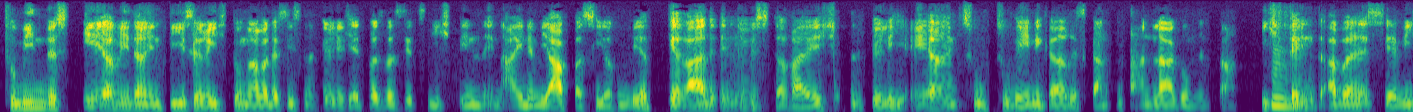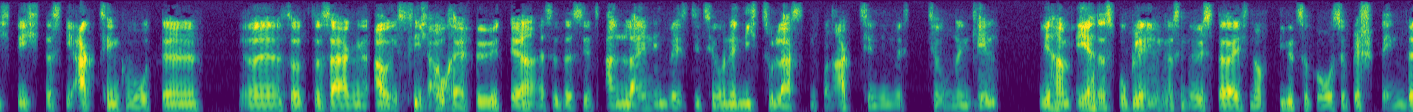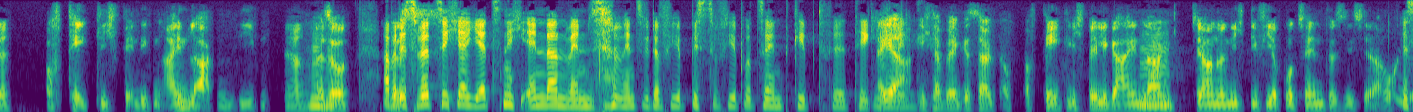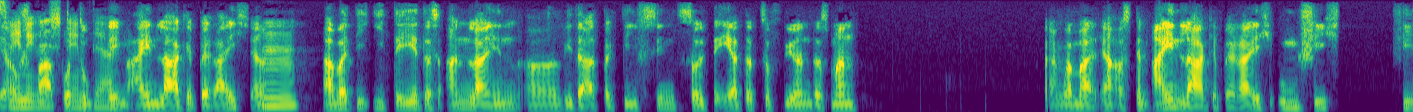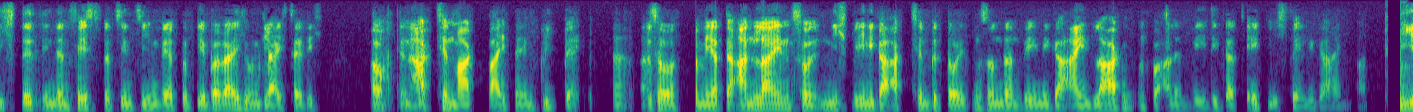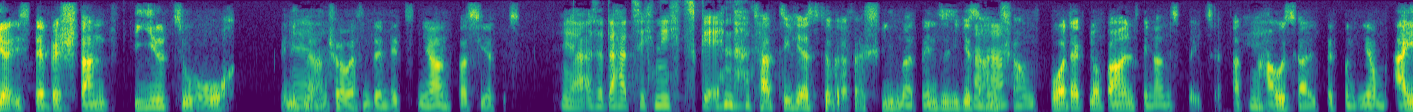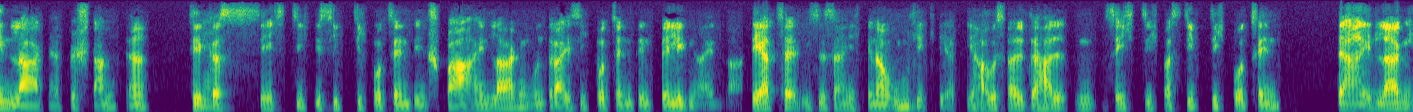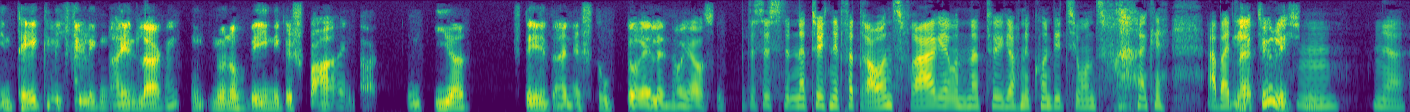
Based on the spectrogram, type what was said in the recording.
zumindest eher wieder in diese Richtung, aber das ist natürlich etwas, was jetzt nicht in, in einem Jahr passieren wird. Gerade in Österreich ist natürlich eher ein Zug zu weniger riskanten Veranlagungen da. Ich mhm. fände aber es sehr wichtig, dass die Aktienquote äh, sozusagen auch, sich auch erhöht, ja, also dass jetzt Anleiheninvestitionen nicht zu Lasten von Aktieninvestitionen gehen. Wir haben eher das Problem, dass in Österreich noch viel zu große Bestände auf täglich fälligen Einlagen liegen. Ja, mhm. also Aber das, das, wird sich ja jetzt nicht ändern, wenn es wieder vier, bis zu vier Prozent gibt für täglich ja, fällige. Ja, ich habe ja gesagt, auf, auf täglich fällige Einlagen mhm. gibt es ja noch nicht die vier Prozent. Das ist ja auch ist eher weniger, Sparprodukte stimmt, ja. im Einlagebereich. Ja. Mhm. Aber die Idee, dass Anleihen äh, wieder attraktiv sind, sollte eher dazu führen, dass man, sagen wir mal, ja, aus dem Einlagebereich umschichtet in den festverzinslichen Wertpapierbereich und gleichzeitig auch den Aktienmarkt weiter im Blick behält. Also vermehrte Anleihen sollten nicht weniger Aktien bedeuten, sondern weniger Einlagen und vor allem weniger täglich fällige Einlagen. Hier ist der Bestand viel zu hoch, wenn ich ja. mir anschaue, was in den letzten Jahren passiert ist. Ja, also da hat sich nichts geändert. Es hat sich erst sogar verschlimmert. Wenn Sie sich es anschauen, vor der globalen Finanzkrise hatten ja. Haushalte von ihrem Einlagenbestand ja, circa ja. 60 bis 70 Prozent in Spareinlagen und 30 Prozent in fälligen Einlagen. Derzeit ist es eigentlich genau umgekehrt. Die Haushalte halten 60, fast 70 Prozent der Einlagen in täglich fälligen Einlagen und nur noch wenige Spareinlagen. Und hier steht eine strukturelle Neuausrichtung. Das ist natürlich eine Vertrauensfrage und natürlich auch eine Konditionsfrage. Aber die, natürlich. Mh, hm. Ja,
